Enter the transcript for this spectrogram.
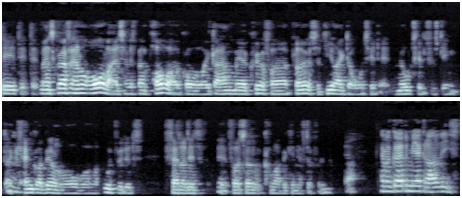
det, det, det, man skal i hvert fald have nogle overvejelser, hvis man prøver at gå i gang med at køre fra at pløje sig direkte over til et no-till system. Der mm. kan godt være nogle år, hvor udbyttet falder lidt, øh, for så at komme op igen efterfølgende. Ja. Kan man gøre det mere gradvist?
